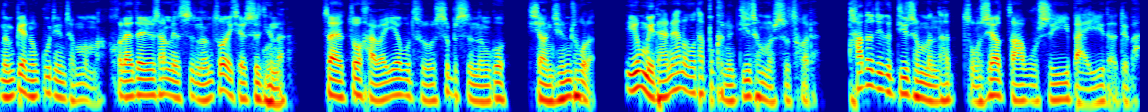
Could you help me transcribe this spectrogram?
能变成固定成本嘛。后来在这上面是能做一些事情的，在做海外业务的时候，是不是能够想清楚了？因为美团这样的话，它不可能低成本试错的，它的这个低成本，它总是要砸五十亿、百亿的，对吧？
